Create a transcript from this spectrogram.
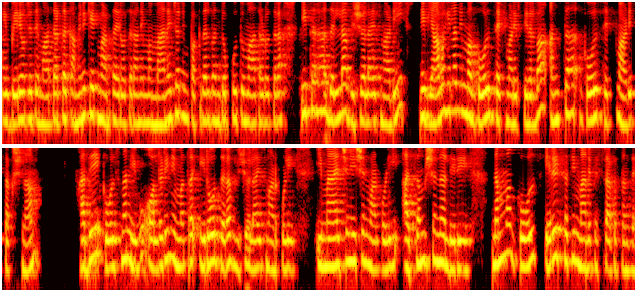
ನೀವು ಬೇರೆಯವ್ರ ಜೊತೆ ಮಾತಾಡ್ತಾ ಕಮ್ಯುನಿಕೇಟ್ ಮಾಡ್ತಾ ಇರೋ ಥರ ನಿಮ್ಮ ಮ್ಯಾನೇಜರ್ ನಿಮ್ಮ ಪಕ್ಕದಲ್ಲಿ ಬಂದು ಕೂತು ಮಾತಾಡೋ ಥರ ಈ ತರಹದೆಲ್ಲ ವಿಜುವಲೈಸ್ ಮಾಡಿ, ನೀವು ಯಾವಾಗೆಲ್ಲ ನಿಮ್ಮ ಗೋಲ್ ಸೆಟ್ ಮಾಡಿರ್ತೀರಲ್ವಾ ಅಂತ ಗೋಲ್ ಸೆಟ್ ಮಾಡಿದ ತಕ್ಷಣ ಅದೇ ಗೋಲ್ಸ್ನ ನೀವು ಆಲ್ರೆಡಿ ನಿಮ್ಮ ಹತ್ರ ಇರೋ ಥರ ವಿಜುವಲೈಸ್ ಮಾಡ್ಕೊಳ್ಳಿ ಇಮ್ಯಾಜಿನೇಷನ್ ಮಾಡ್ಕೊಳ್ಳಿ ಅಸಂಪ್ಷನಲ್ಲಿರಿ ನಮ್ಮ ಗೋಲ್ಸ್ ಎರಡು ಸತಿ ಮ್ಯಾನಿಫೆಸ್ಟ್ ಆಗುತ್ತಂತೆ.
